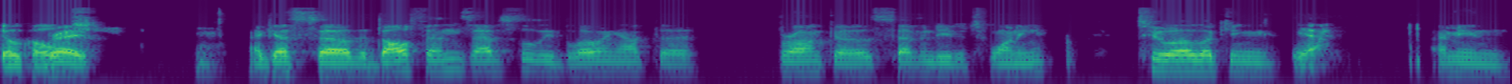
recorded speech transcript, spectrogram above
go Colts. Right. I guess so. The Dolphins absolutely blowing out the Broncos 70 to 20. Tua looking, yeah. I mean,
